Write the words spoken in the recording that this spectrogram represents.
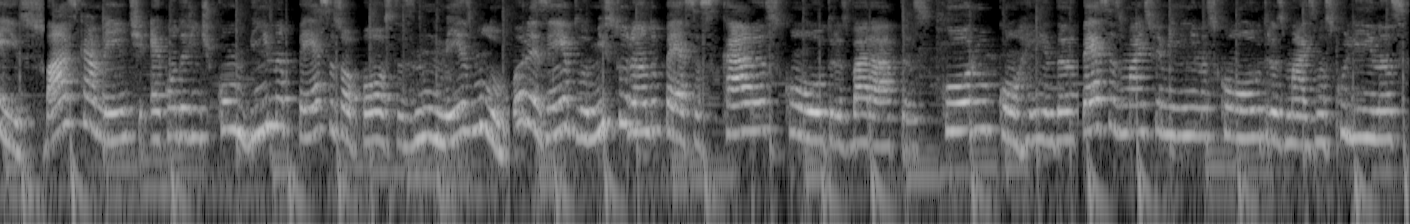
isso? Basicamente é quando a gente combina peças opostas no mesmo look. Por exemplo, misturando peças caras com outras baratas, couro com renda, peças mais femininas com outras mais masculinas,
